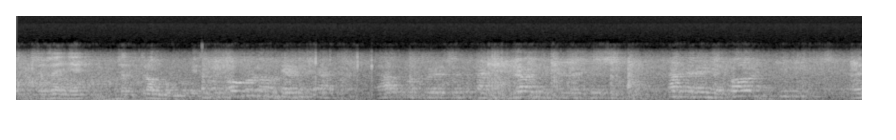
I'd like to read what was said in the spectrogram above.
ostrzeżenie przed trąbą powietrzną. Zjawiska atmosferyczne, takich groźnych niebezpiecznych na terenie Polski. E,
